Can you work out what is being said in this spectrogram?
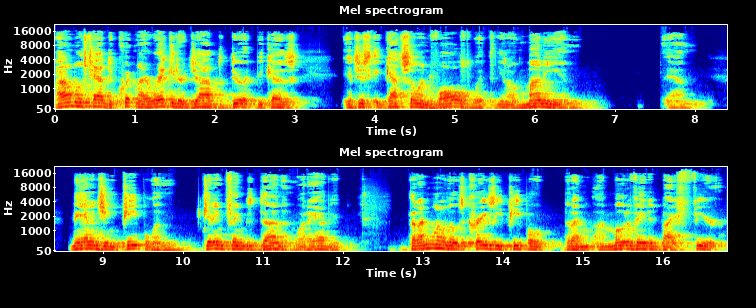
I almost had to quit my regular job to do it because it just, it got so involved with, you know, money and, and managing people and getting things done and what have you. But I'm one of those crazy people that I'm, I'm motivated by fear.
